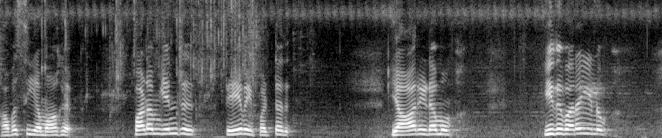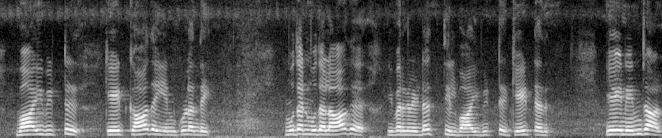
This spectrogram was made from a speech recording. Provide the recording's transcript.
அவசியமாக பணம் என்று தேவைப்பட்டது. யாரிடமும் இதுவரையிலும் வாய்விட்டு கேட்காத என் குழந்தை. முதன் முதலாக இவர்களிடத்தில் வாய்விட்டு கேட்டது. ஏனென்றால்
